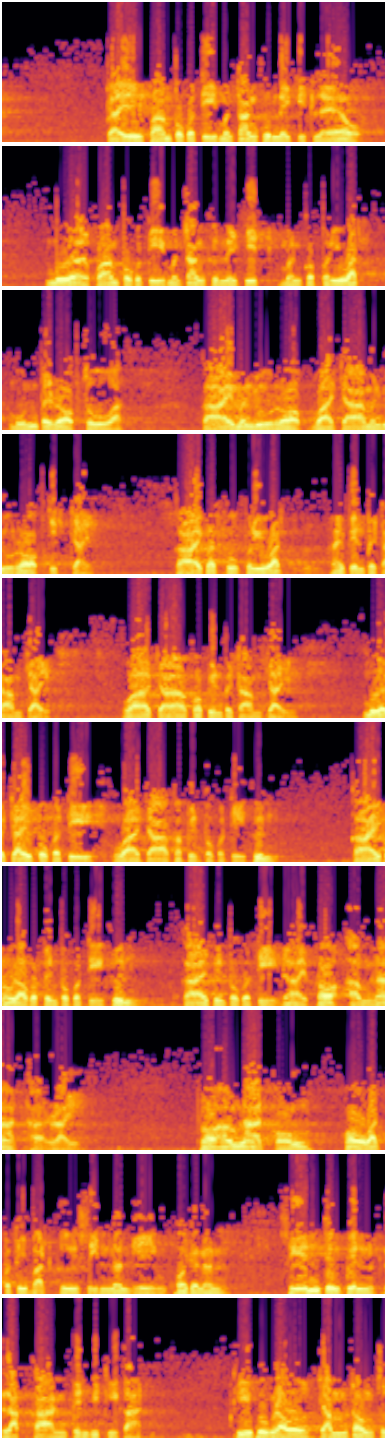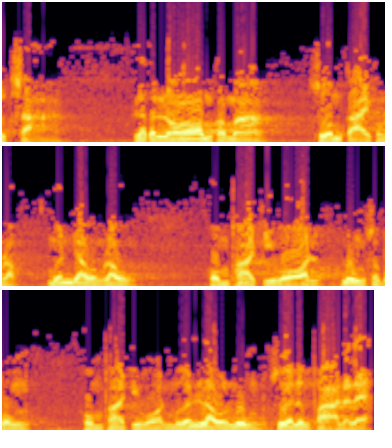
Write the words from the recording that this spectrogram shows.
ใจความปกติมันตั้งขึ้นในจิตแล้ว เมื่อความปกติมันตั้งขึ้นในจิต มันก็ปริวัติหมุนไปรอบตัวกายมันอยู่รอบ วาจามันอยู่รอบจิตใจ กายก็ถูกปริวัติให้เป็นไปตามใจ วาจาก็เป็นไปตามใจ เมื่อใจปกติ วาจาก็เป็นปกติขึ้น กายของเราก็เป็นปกติขึ้น กายเป็นปกติได้เพราะอำนาจอะไร เพราะอำนาจของข้อวัดปฏิบัติคือศีลนั่นเอง เพราะฉะนั้น ศีลจึงเป็นหลักการเป็นวิธีการ ที่พวกเราจำต้องศึกษา แล้วก็น้อมเข้ามาสวมกายของเรา เหมือนเยาวเราห่มผ้าจีวร นุ่งสบงห่มผ้าจีวร เหมือนเรานุ่งเสื้อนึ่งผ้านั่นแหละ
